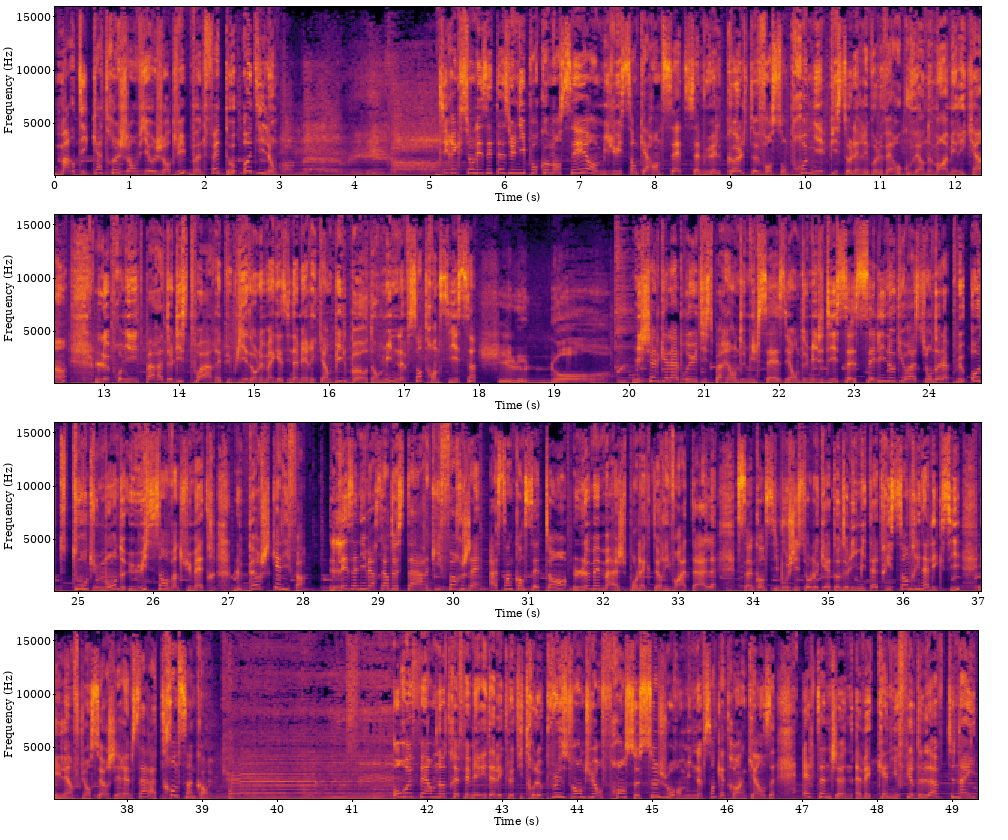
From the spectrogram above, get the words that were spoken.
Mardi 4 janvier aujourd'hui, bonne fête au Odilon. Direction les États-Unis pour commencer. En 1847, Samuel Colt vend son premier pistolet revolver au gouvernement américain. Le premier hit parade de l'histoire est publié dans le magazine américain Billboard en 1936. C'est le Nord. Michel Galabru disparaît en 2016 et en 2010, c'est l'inauguration de la plus haute tour du monde, 828 mètres, le Burj Khalifa. Les anniversaires de stars, Guy Forget à 57 ans, le même âge pour l'acteur Yvan Attal, 56 bougies sur le gâteau de l'imitatrice Sandrine Alexis et l'influenceur Jérém Sarr à 35 ans. On referme notre éphéméride avec le titre le plus vendu en France ce jour en 1995, Elton John avec Can You Feel the Love Tonight?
